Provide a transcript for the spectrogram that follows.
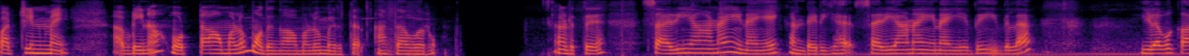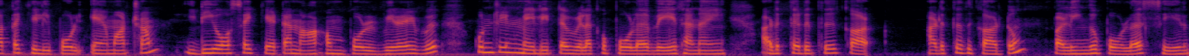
பற்றின்மை அப்படின்னா ஒட்டாமலும் ஒதுங்காமலும் இருத்தல். அதான் வரும். அடுத்து சரியான இணையை கண்டறிக. சரியான இணை எது? இதில் இலவு காத்த கிளி போல் ஏமாற்றம் இடியோசை கேட்ட நாகம் போல் விரைவு குன்றின் மேலிட்ட விளக்கு போல வேதனை அடுத்தடுத்து கா அடுத்தது காட்டும் பளிங்கு போல சேர்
